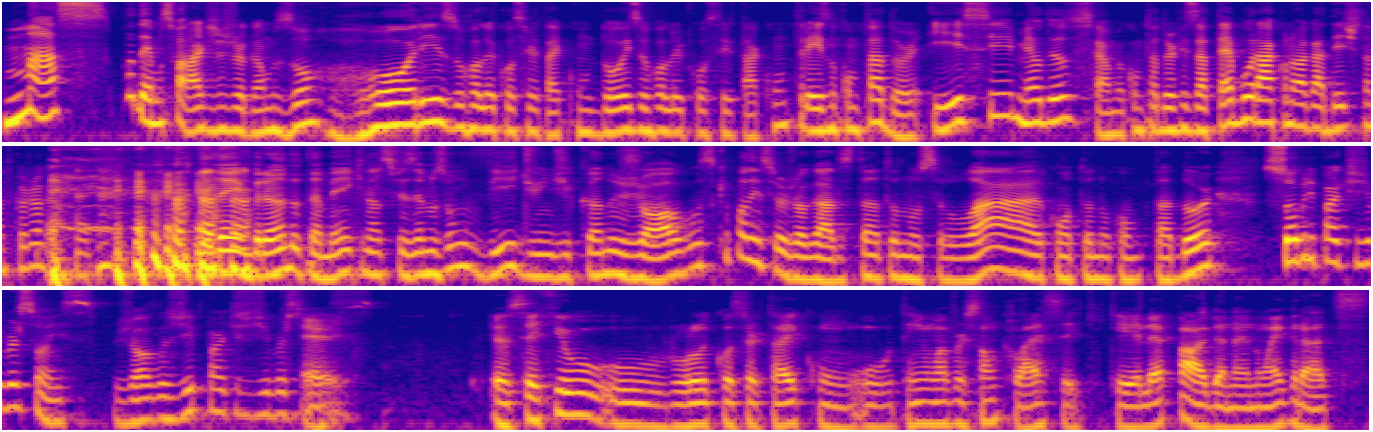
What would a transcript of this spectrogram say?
Mas podemos falar que já jogamos horrores o Roller Coaster Tycoon 2 e o Roller Coaster Tycoon 3 no computador. E esse, meu Deus do céu, meu computador fez até buraco no HD de tanto que eu jogava. E lembrando também que nós fizemos um vídeo indicando jogos que podem ser jogados tanto no celular quanto no computador sobre parques de diversões. Jogos de parques de diversões. Eu sei que o, o Roller Coaster Tycoon o- tem uma versão Classic, que ele é paga, né? Não é grátis.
